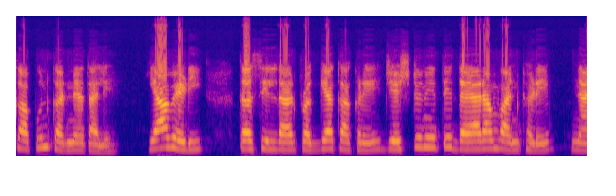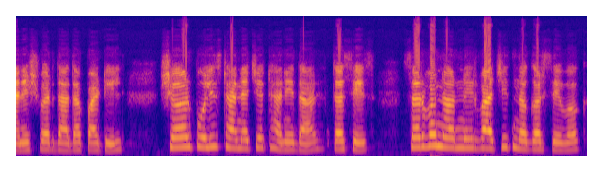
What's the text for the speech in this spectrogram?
कापून करण्यात आले. यावेळी तहसीलदार प्रज्ञा काकडे ज्येष्ठ नेते दयाराम वानखडे ज्ञानेश्वर दादा पाटील शहर पोलीस ठाण्याचे ठाणेदार तसेच सर्व नवनिर्वाचित नगरसेवक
